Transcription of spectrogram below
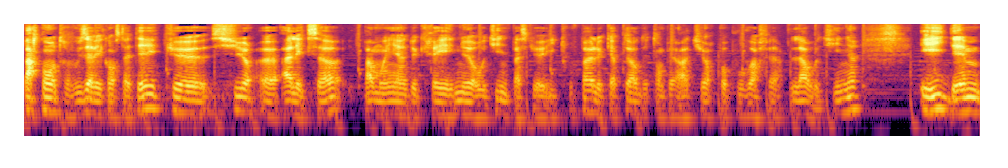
Par contre, vous avez constaté que sur euh, Alexa, pas moyen de créer une routine parce qu'il ne trouve pas le capteur de température pour pouvoir faire la routine. Et idem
